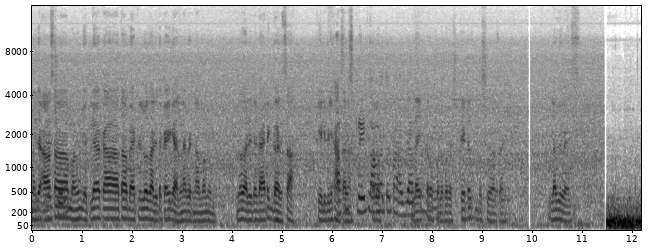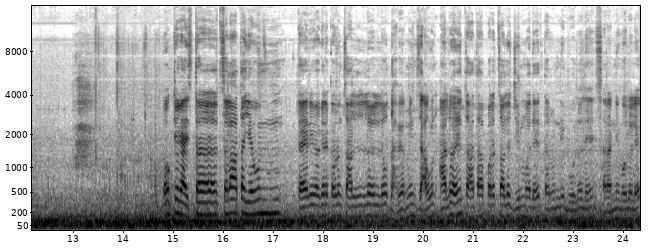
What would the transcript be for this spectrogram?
म्हणजे असं म्हणून घेतलं का आता बॅटरी लो झाली तर काही घ्यायला नाही भेटणार म्हणून. लो झाली तर डायरेक्ट घरचा केली बिली खाताना. लाईक करो फॉलो करो स्टेटस बसू आता love you guys okay guys तर चला आता येऊन तयारी वगैरे करून चाललेलो धाब्यावर. मी जाऊन आलो आहे तर आता परत चाललो जिममध्ये तरुणनी बोलवले सरांनी बोलवले.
